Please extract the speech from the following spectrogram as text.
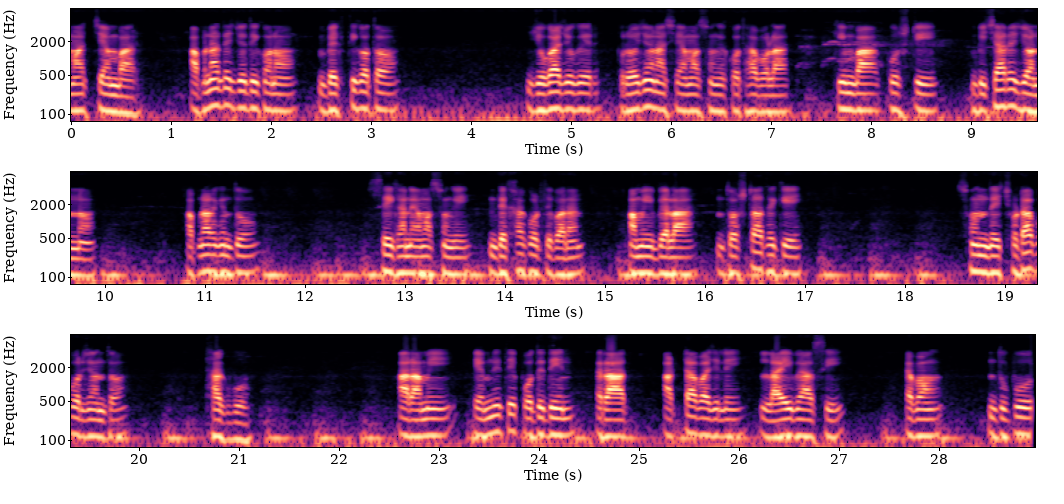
আমার চেম্বার। আপনাদের যদি কোনো ব্যক্তিগত যোগাযোগের প্রয়োজন আছে আমার সঙ্গে কথা বলার কিংবা কুষ্টি বিচারের জন্য, আপনারা কিন্তু সেইখানে আমার সঙ্গে দেখা করতে পারেন। আমি বেলা দশটা থেকে সন্ধে ছটা পর্যন্ত থাকব। আর আমি এমনিতে প্রতিদিন রাত আটটা বাজলে লাইভে আসি এবং দুপুর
